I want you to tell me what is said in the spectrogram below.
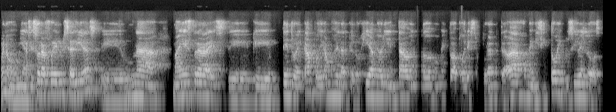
Bueno, mi asesora fue Luisa Díaz, eh, una maestra este, que dentro del campo, digamos, de la arqueología me ha orientado en todo momento a poder estructurar mi trabajo, me visitó inclusive en los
